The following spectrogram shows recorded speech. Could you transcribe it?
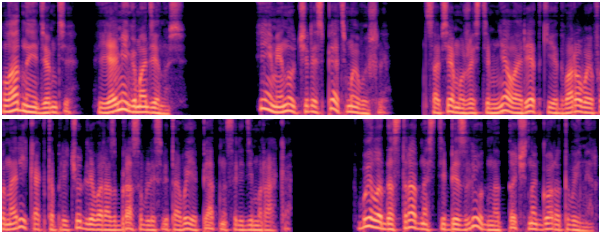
«Ладно, идемте. Я мигом оденусь». И минут через пять мы вышли. Совсем уже стемнело, редкие дворовые фонари как-то причудливо разбрасывали световые пятна среди мрака. Было до страдности безлюдно, точно город вымер.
